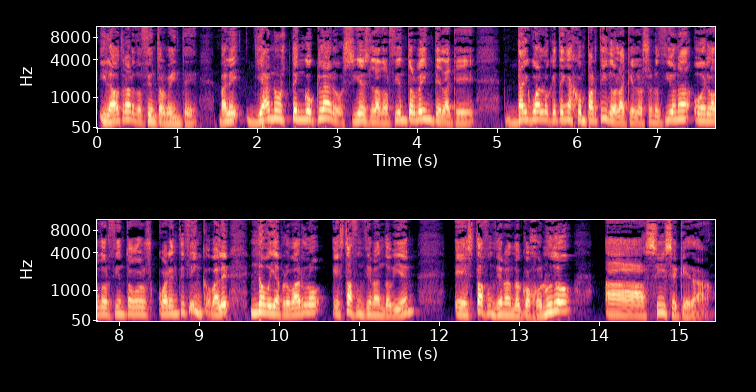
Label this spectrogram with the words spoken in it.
y la otra 220, ¿vale? Ya no tengo claro si es la 220 la que da igual lo que tengas compartido, la que lo soluciona, o es la 245, ¿vale? No voy a probarlo, está funcionando bien, está funcionando cojonudo, así se queda.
